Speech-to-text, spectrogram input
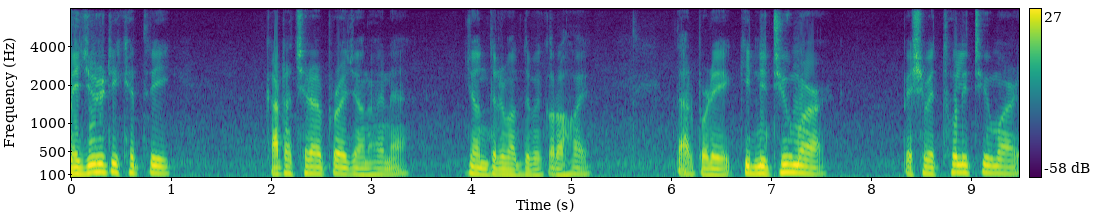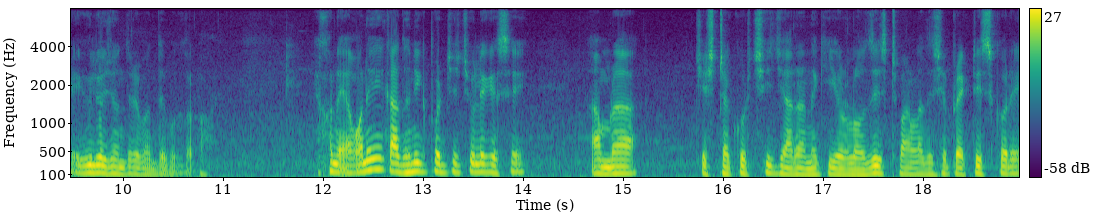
মেজরিটি ক্ষেত্রেই কাটা ছেঁড়ার প্রয়োজন হয় না, যন্ত্রের মাধ্যমে করা হয়। তারপরে কিডনি টিউমার, পেশাবের থলি টিউমার এগুলিও যন্ত্রের মাধ্যমে করা হয়। এখন অনেক আধুনিক পর্যায়ে চলে গেছে। আমরা চেষ্টা করছি যারা নাকি ইউরোলজিস্ট বাংলাদেশে প্র্যাকটিস করে,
